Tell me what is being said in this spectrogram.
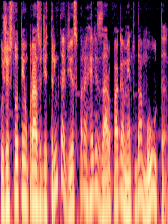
O gestor tem um prazo de 30 dias para realizar o pagamento da multa.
